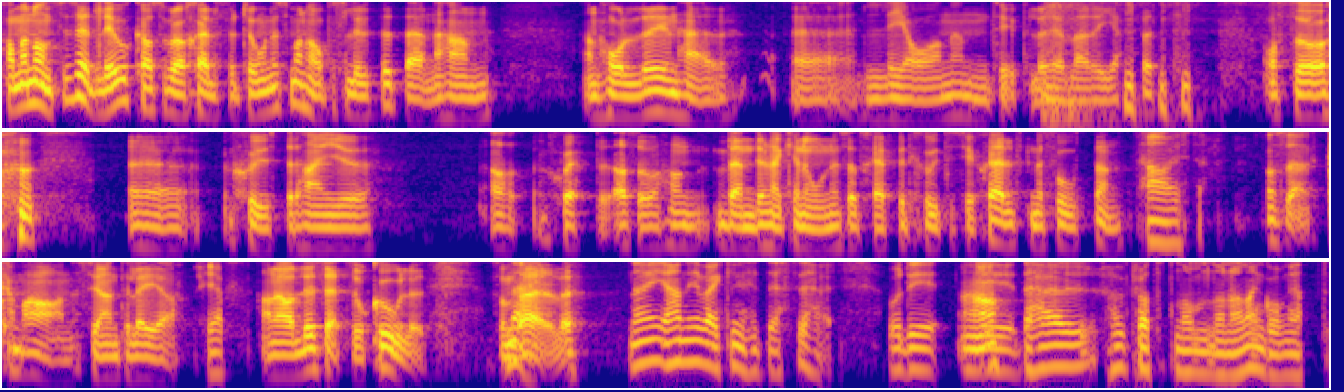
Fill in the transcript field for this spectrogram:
Har man någonsin sett Luke ha så bra självförtroende som han har på slutet där när han, han håller i den här eh, lianen typ, eller hela repet. och så eh, skjuter han ju skeppet, alltså han vänder den här kanonen så att skeppet skjuter sig självt med foten. Ja, just det. Och sen, come on, säger han till Leia. Japp. Han har aldrig sett så cool ut. Som Nej. där eller? Nej, han är verkligen sitt esse här. Och det, Ja. det, det här har vi pratat om någon annan gång att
